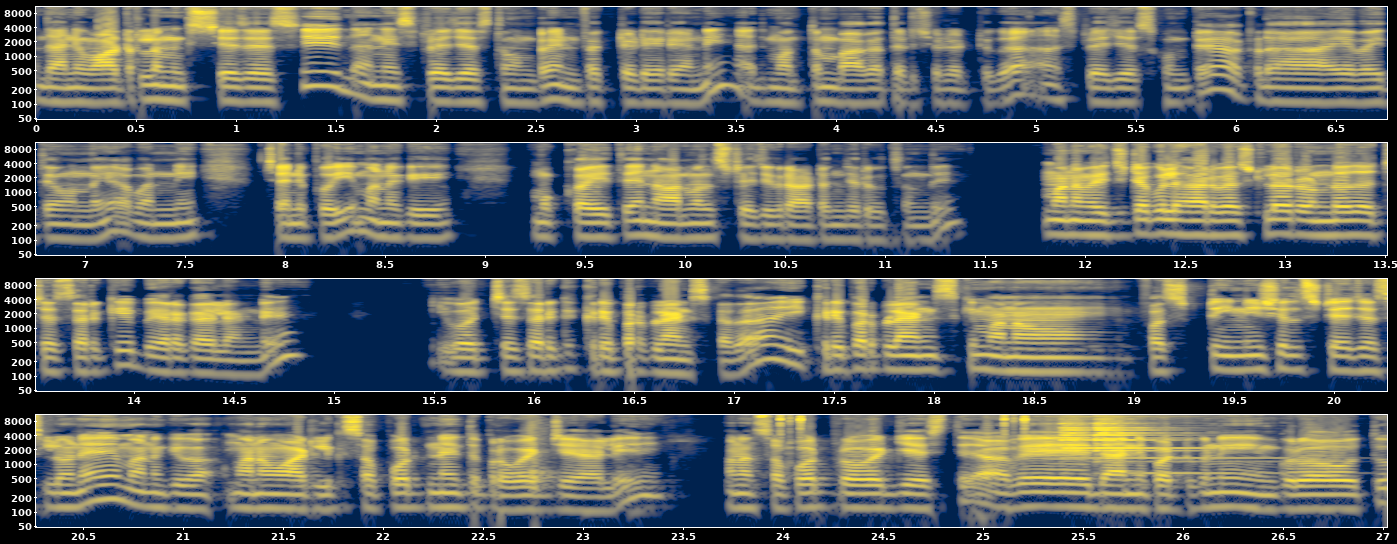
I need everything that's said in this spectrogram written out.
దాన్ని వాటర్లో మిక్స్ చేసేసి దాన్ని స్ప్రే చేస్తూ ఉంటాం ఇన్ఫెక్టెడ్ ఏరియాని అది మొత్తం బాగా తడిచేటట్టుగా స్ప్రే చేసుకుంటే అక్కడ ఏవైతే ఉన్నాయో అవన్నీ చనిపోయి మనకి ముక్క అయితే నార్మల్ స్టేజ్కి రావడం జరుగుతుంది. మన వెజిటబుల్ హార్వెస్ట్లో రెండోది వచ్చేసరికి బీరకాయలండి. ఇవి వచ్చేసరికి క్రీపర్ ప్లాంట్స్ కదా. ఈ క్రీపర్ ప్లాంట్స్కి మనం ఫస్ట్ ఇనీషియల్ స్టేజెస్లోనే మనకి మనం వాటికి సపోర్ట్ని అయితే ప్రొవైడ్ చేయాలి. మనం సపోర్ట్ ప్రొవైడ్ చేస్తే అవే దాన్ని పట్టుకుని గ్రో అవుతూ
